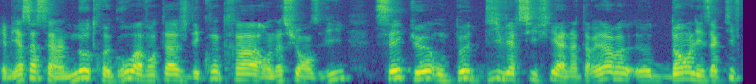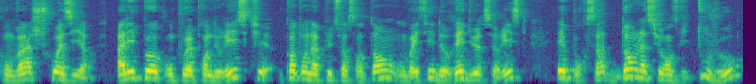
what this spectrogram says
Eh bien ça, c'est un autre gros avantage des contrats en assurance vie, c'est qu'on peut diversifier à l'intérieur euh, dans les actifs qu'on va choisir. À l'époque, on pouvait prendre du risque. Quand on a plus de 60 ans, on va essayer de réduire ce risque. Et pour ça, dans l'assurance vie toujours,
